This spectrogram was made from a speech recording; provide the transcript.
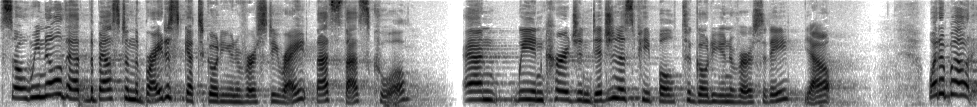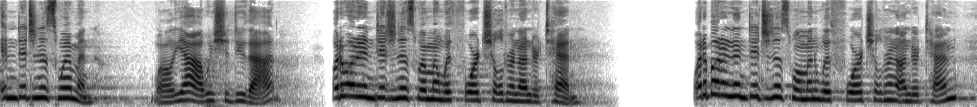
So we know that the best and the brightest get to go to university, right? That's, that's cool. And we encourage Indigenous people to go to university. Yeah. What about Indigenous women? Well, yeah, we should do that. What about an Indigenous women with four children under 10? What about an Indigenous woman with four children under 10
